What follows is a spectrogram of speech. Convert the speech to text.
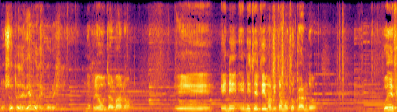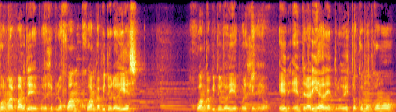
Nosotros debemos de corregir. Una pregunta, hermano. Eh, en, e- en este tema que estamos tocando, ¿puede formar parte, por ejemplo, Juan, Juan capítulo 10? Juan capítulo 10, por ejemplo. ¿En- ¿Entraría dentro de esto? ¿Cómo, cómo?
